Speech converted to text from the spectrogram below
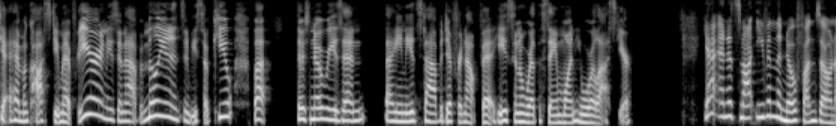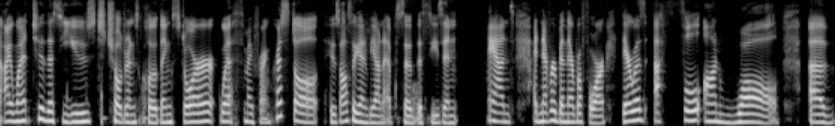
get him a costume every year and he's gonna have a million. And it's gonna be so cute. But there's no reason that he needs to have a different outfit. He's gonna wear the same one he wore last year. Yeah, and it's not even the no fun zone. I went to this used children's clothing store with my friend Crystal, who's also going to be on an episode this season. And I'd never been there before. There was a full on wall of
